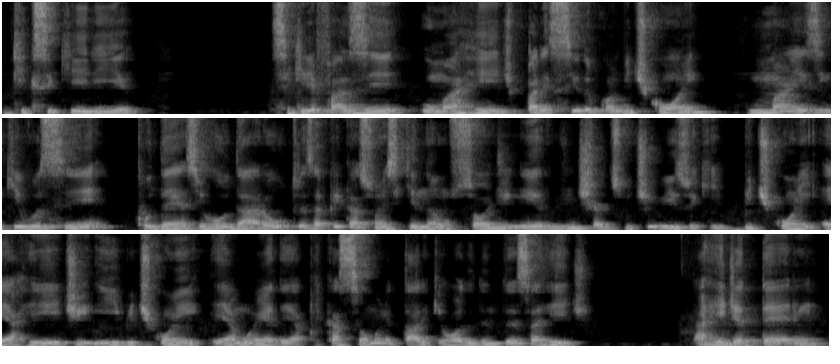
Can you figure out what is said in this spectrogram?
o que, que se queria? Se queria fazer uma rede parecida com a Bitcoin, mas em que você pudesse rodar outras aplicações que não só dinheiro. A gente já discutiu isso aqui. Bitcoin é a rede e Bitcoin é a moeda, é a aplicação monetária que roda dentro dessa rede. A rede Ethereum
